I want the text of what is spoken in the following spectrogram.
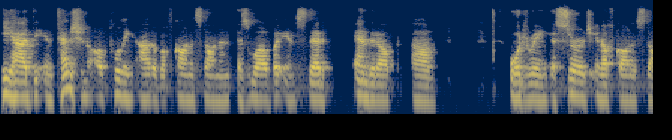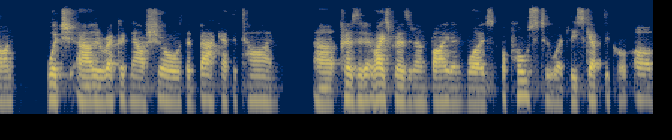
He had the intention of pulling out of Afghanistan as well, but instead ended up um, ordering a surge in Afghanistan, which uh, the record now shows that back at the time, uh, President, Vice President Biden was opposed to, or at least skeptical of.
